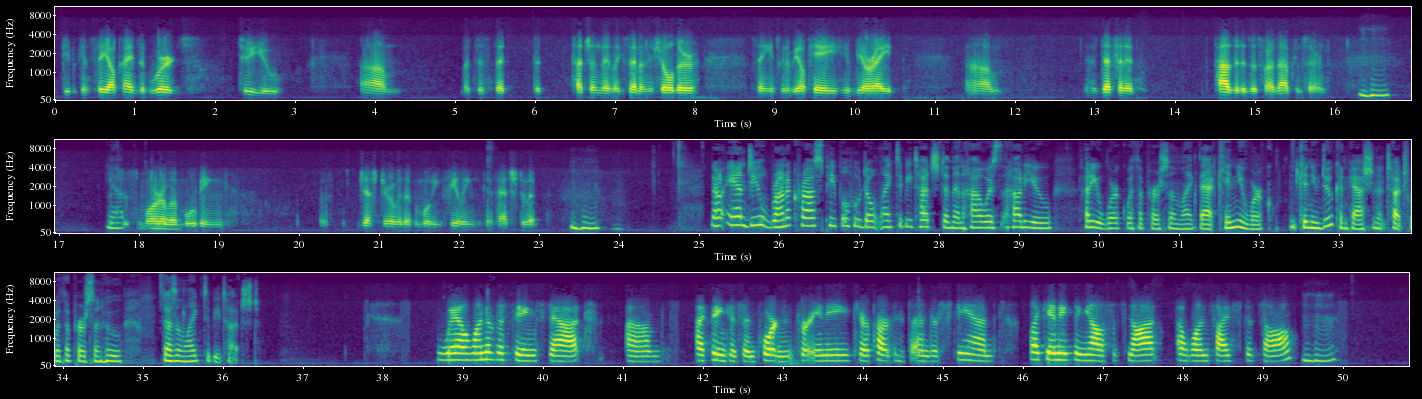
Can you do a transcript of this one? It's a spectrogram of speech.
people can say all kinds of words to you, um, but just that the touch on the like I said on the shoulder, saying it's going to be okay, you'll be all right. Um, has definite positives as far as I'm concerned. Mm-hmm. Yeah. It's more of a moving gesture with a moving feeling attached to it. Mm-hmm. Now, Ann, do you run across people who don't like to be touched, and then how is how do you how do you work with a person like that? Can you work? Can you do compassionate touch with a person who doesn't like to be touched? Well, one of the things that um, I think is important for any care partner to understand, like anything else, it's not a one size fits all. Mm-hmm.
